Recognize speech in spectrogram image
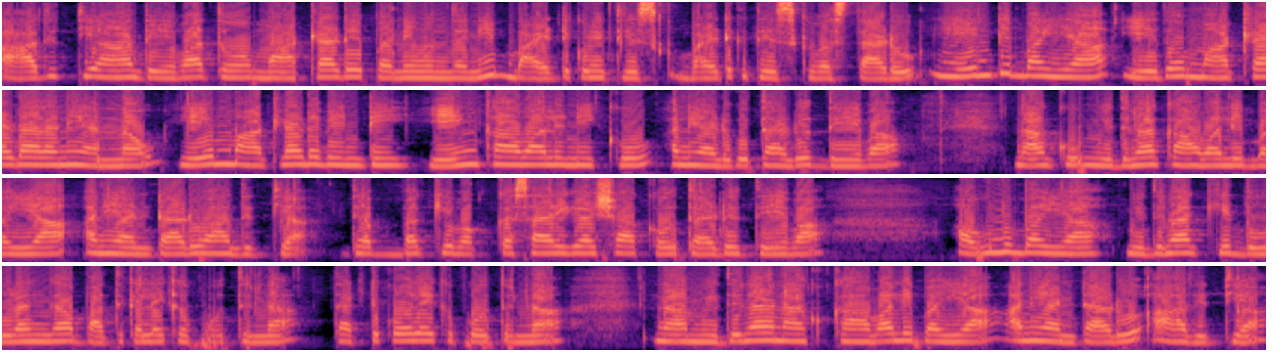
ఆదిత్య దేవాతో మాట్లాడే పని ఉందని బయటకుని తీసుకు బయటకు తీసుకువస్తాడు. ఏంటి భయ్యా ఏదో మాట్లాడాలని అన్నావు. ఏం మాట్లాడవేంటి? ఏం కావాలి నీకు? అని అడుగుతాడు దేవా. నాకు మిథున కావాలి భయ్యా అని అంటాడు ఆదిత్య. దెబ్బకి ఒక్కసారిగా షాక్ అవుతాడు దేవా. అవును భయ్యా మిథునాకి దూరంగా బతకలేకపోతున్నా తట్టుకోలేకపోతున్నా. నా మిథున నాకు కావాలి భయ్యా అని అంటాడు ఆదిత్య.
